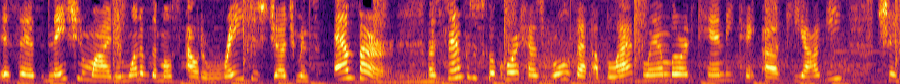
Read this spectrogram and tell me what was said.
It says nationwide, in one of the most outrageous judgments ever, a San Francisco court has ruled that a black landlord, Candy uh, Kiyagi, should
